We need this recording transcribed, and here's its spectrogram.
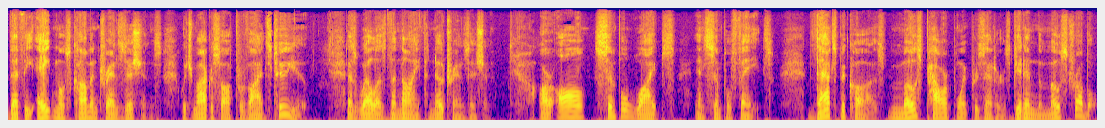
that the eight most common transitions which Microsoft provides to you as well as the ninth, no transition, are all simple wipes and simple fades. That's because most PowerPoint presenters get in the most trouble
